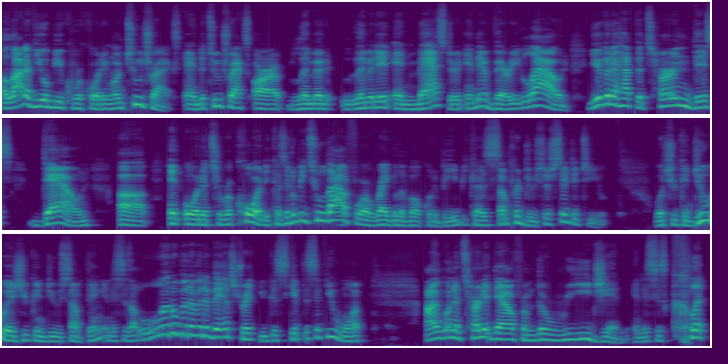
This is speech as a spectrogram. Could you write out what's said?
a lot of you will be recording on two tracks, and the two tracks are limit, limited and mastered, and they're very loud. You're to have to turn this down uh, in order to record because it'll be too loud for a regular vocal to be because some producers send it to you. What you can do is you can do something, and this is a little bit of an advanced trick. You can skip this if you want. I'm going to turn it down from the region, and this is clip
